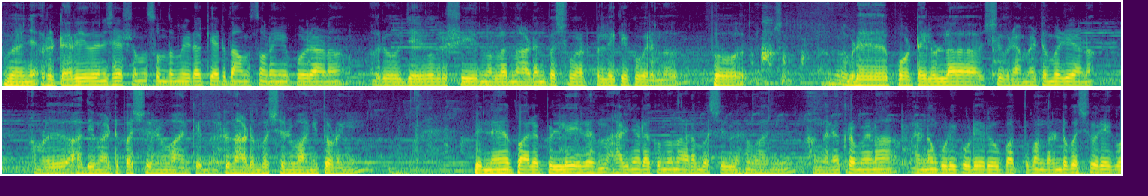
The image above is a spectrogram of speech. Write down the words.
അപ്പോൾ റിട്ടയർ ചെയ്തതിന് ശേഷം സ്വന്തം വീടൊക്കെ ആയിട്ട് താമസം തുടങ്ങിയപ്പോഴാണ് ഒരു ജൈവ കൃഷി എന്നുള്ള നാടൻ പശു വളർത്തലിലേക്കൊക്കെ വരുന്നത്. ഇപ്പോൾ ഇവിടെ പോട്ടയിലുള്ള ശിവരാമേട്ടൻ വഴിയാണ് നമ്മൾ ആദ്യമായിട്ട് പശുവിനെ വാങ്ങിക്കുന്നത്. ഒരു നാടൻ പശുവിനെ വാങ്ങി തുടങ്ങി. പിന്നെ പാലപ്പള്ളിയിൽ അഴിഞ്ഞടക്കുന്ന നാടൻ പശു വാങ്ങി. അങ്ങനെ ക്രമേണ എണ്ണം കൂടി കൂടി ഒരു പത്ത് പന്ത്രണ്ട് പശു വരെയൊക്കെ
